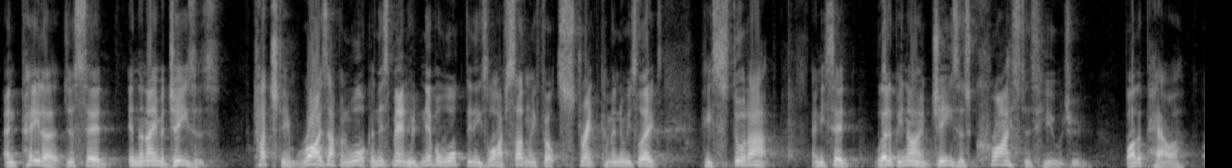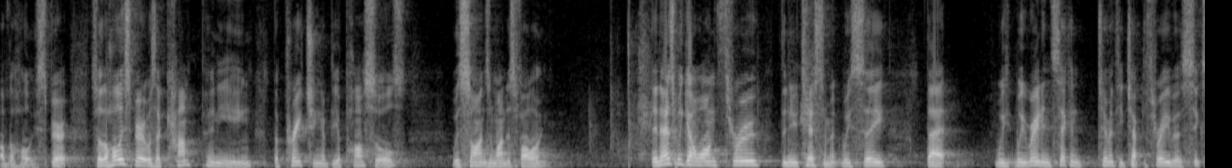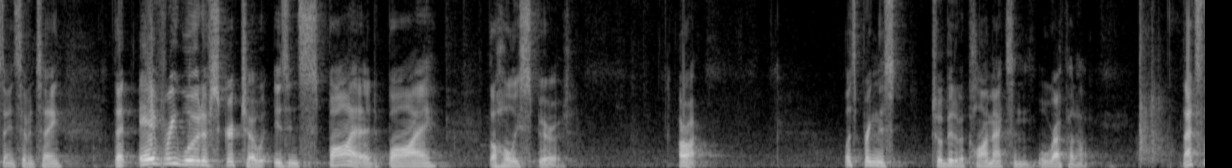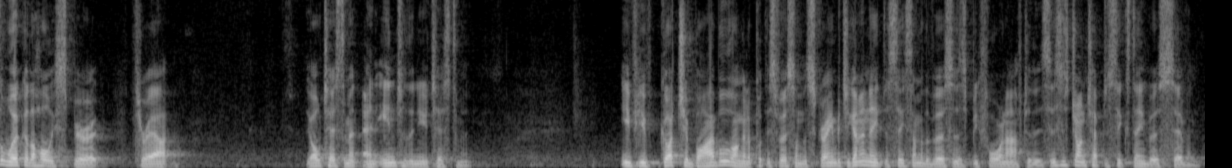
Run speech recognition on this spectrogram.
And Peter just said, In the name of Jesus, touched him, rise up and walk. And this man who'd never walked in his life suddenly felt strength come into his legs. He stood up and he said, Let it be known, Jesus Christ has healed you by the power of the Holy Spirit. So the Holy Spirit was accompanying the preaching of the apostles with signs and wonders following. Then, as we go on through the New Testament, we see that we, we read in 2 Timothy chapter 3, verse 16 17, that every word of Scripture is inspired by the Holy Spirit. All right, let's bring this to a bit of a climax and we'll wrap it up. That's the work of the Holy Spirit throughout the Old Testament and into the New Testament. If you've got your Bible, I'm going to put this verse on the screen, but you're going to need to see some of the verses before and after this. This is John chapter 16, verse 7.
